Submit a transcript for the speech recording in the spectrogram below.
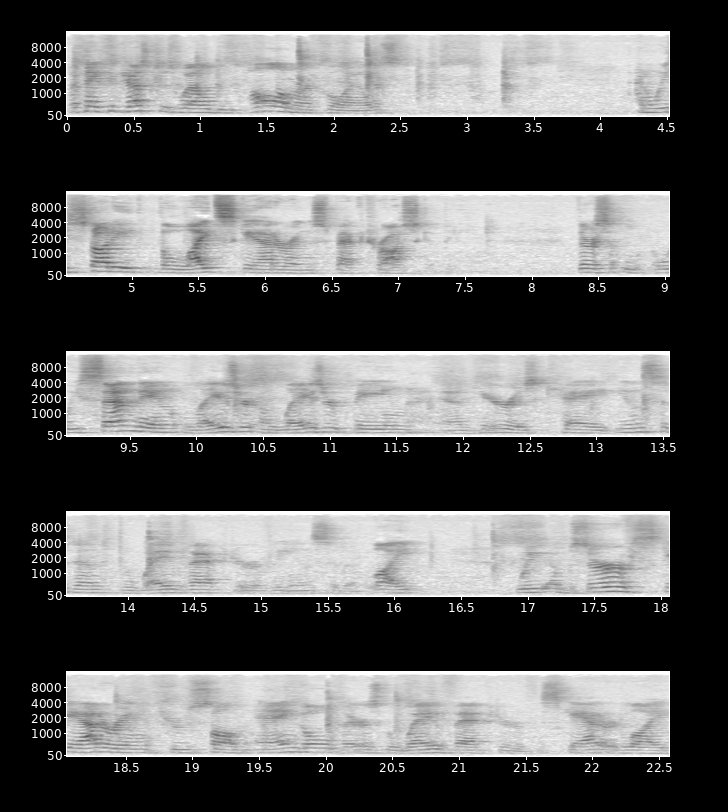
but they could just as well be polymer coils. And we study the light scattering spectroscopy there's, we send in laser, a laser beam, and here is K incident, the wave vector of the incident light. We observe scattering through some angle. There's the wave vector of the scattered light.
